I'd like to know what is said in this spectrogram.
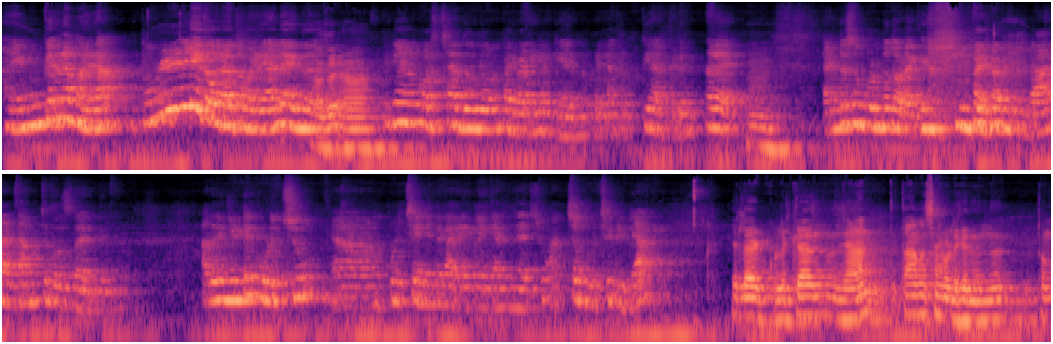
ഭയങ്കര മഴ. തുള്ളി തോരാത്ത മഴ അല്ലേ ഇന്ന്? പിന്നെ ഞങ്ങൾ കുറച്ച് അതും ഇതും പരിപാടികളൊക്കെ ആയിരുന്നു. ഇവിടെ എല്ലാം വൃത്തിയാക്കലും അല്ലേ. രണ്ടു ദിവസം കൂടുമ്പോൾ തുടങ്ങി പരിപാടിയുണ്ട് ആ രണ്ടാമത്തെ ദിവസമായിരുന്നു. അത് കഴിഞ്ഞിട്ട് കുളിച്ചു. കുളിച്ച് കഴിഞ്ഞിട്ട് കറിയൊക്കെ കഴിക്കാമെന്ന് വിചാരിച്ചു. അച്ഛൻ കുളിച്ചിട്ടില്ല. ഇല്ല കുളിക്കാൻ ഞാൻ താമസം കുളിക്കുന്നു ഇപ്പം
